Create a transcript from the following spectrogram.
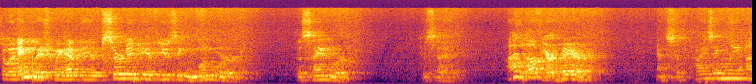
So in English, we have the absurdity of using one word, the same word, to say, I love your hair. And surprisingly, I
